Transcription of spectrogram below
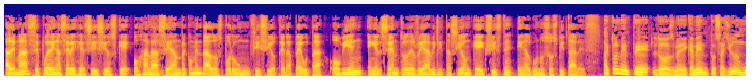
Además, se pueden hacer ejercicios que ojalá sean recomendados por un fisioterapeuta o bien en el centro de rehabilitación que existe en algunos hospitales. Actualmente los medicamentos ayudan mucho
